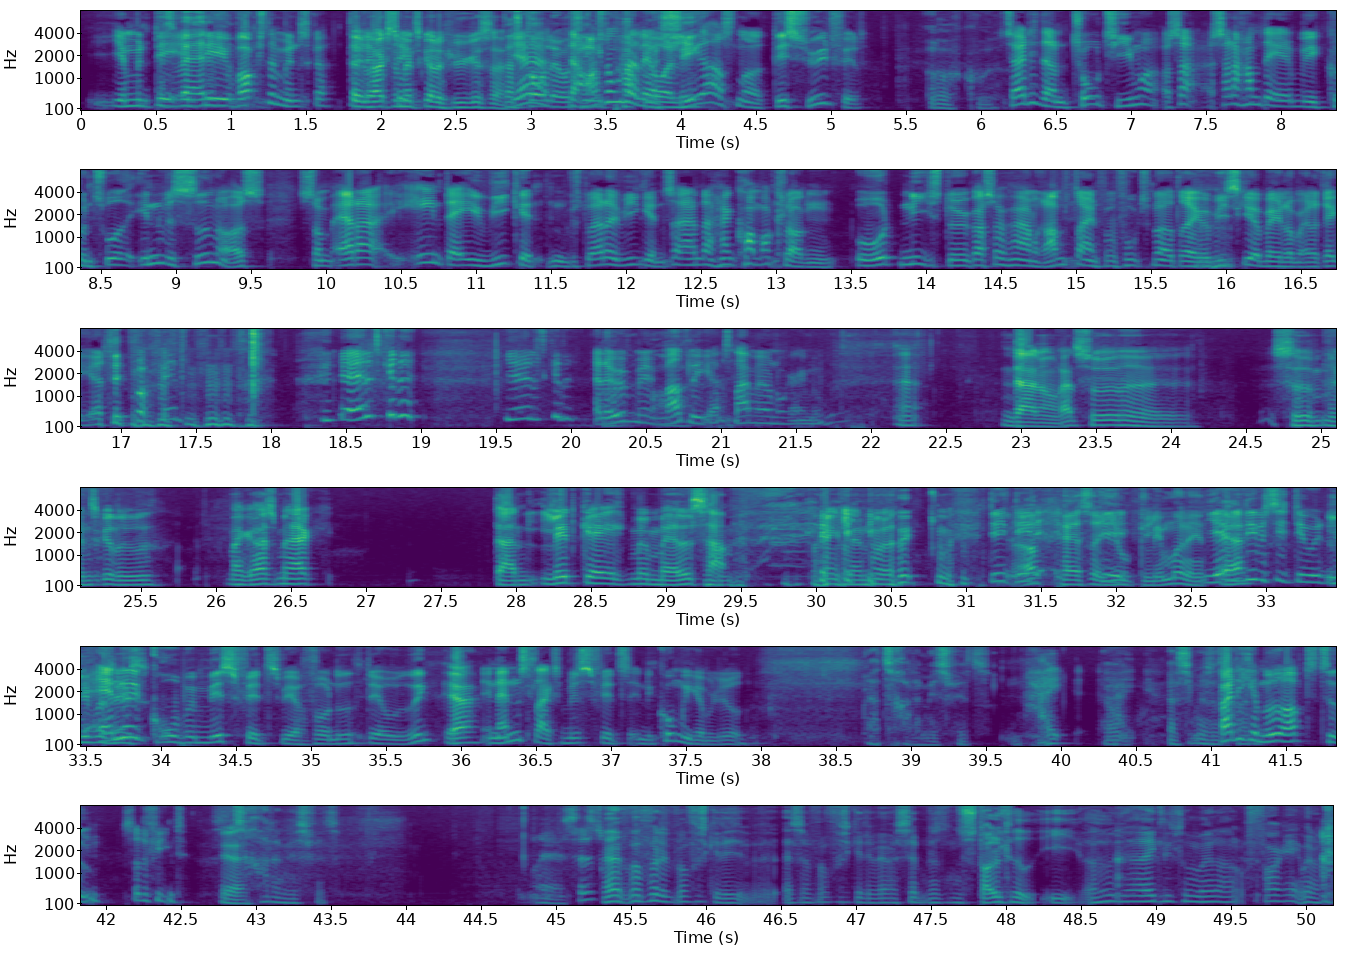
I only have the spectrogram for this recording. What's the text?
Jamen, det, Altså, er det, det er voksne mennesker. Der Det er laver voksne ting. mennesker, der hygger sig. Der ja, står laver der er også nogen, der laver læger og sådan noget. Det er sygt fedt. Åh, oh, gud. Så er de der to timer, og så, så er der ham der ved kontoret inde ved siden af os, som er der en dag i weekenden. Hvis du er der i weekenden, så er han der, han kommer klokken 8-9 stykker, så hører han Ramstein for fuld smad og drikker whisky og maler malerier. Det er for fedt. jeg elsker det. Jeg elsker det. Han er jo med meget flere. Jeg har snakket med ham nogle gange nu. Der er nogle ret søde, øh, søde mennesker derude. Man kan også mærke, der er lidt galt med dem alle sammen, på en eller anden måde. Ikke? Men- Det, det, Der passer I jo glimrende ind. Ja, Ja, lige præcis. Det er jo en lige anden præcis. gruppe misfits, vi har fundet derude. Ikke? ja, En anden slags misfits end i komikermiljøet. Jeg er træt af misfits. Nej, nej. Jeg er simpelthen så Bare de kan møde op til tiden, så er det fint. Jeg er Ja. træt af misfits. Ja, så det Ja, hvorfor, det, hvorfor, skal det, altså, hvorfor skal det være simpelthen sådan en stolthed i? Oh, jeg er ikke ligesom med dig. Fuck af med dig.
